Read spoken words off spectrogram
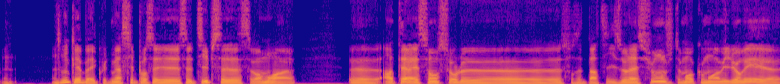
Mm, mm. Ok, bah écoute, merci pour ces, ces tips, c'est vraiment euh, intéressant sur le sur cette partie isolation, justement comment améliorer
